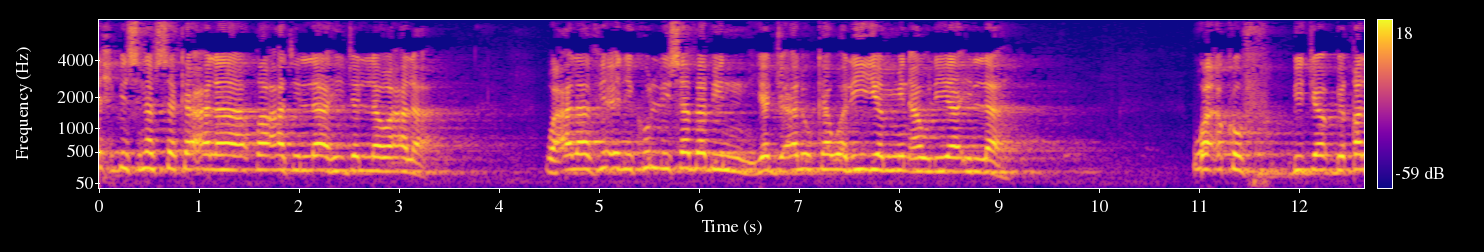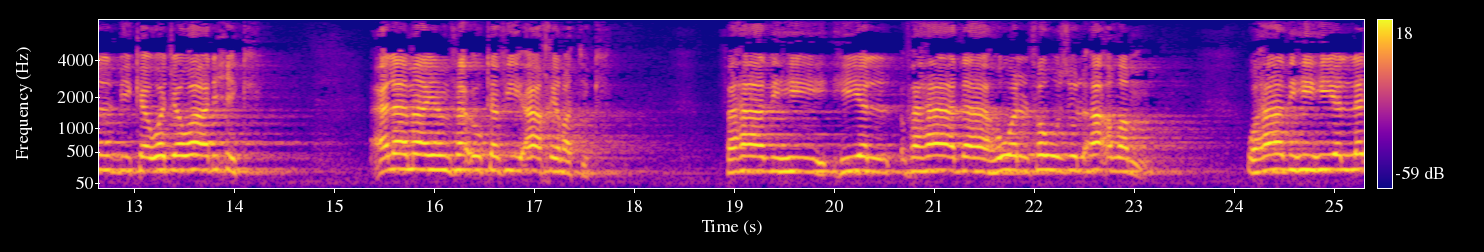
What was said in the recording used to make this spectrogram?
احبس نفسك على طاعة الله جل وعلا وعلى فعل كل سبب يجعلك وليا من أولياء الله. واعكف بقلبك وجوارحك على ما ينفعك في آخرتك؟ فهذه هي فهذا هو الفوز الأعظم. وهذه هي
